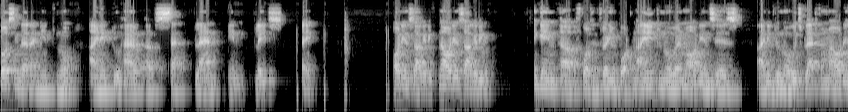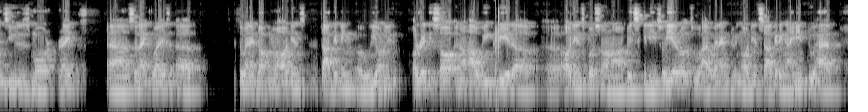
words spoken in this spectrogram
first thing that I need to know. I need to have a set plan in place, right? Audience targeting. Now, audience targeting, again, uh, of course, it's very important. I need to know where my audience is. I need to know which platform my audience uses more, right? Uh, so likewise, uh, so when I'm talking about audience targeting, uh, we only already saw you know how we create a uh, audience persona basically. So here also, I, when I'm doing audience targeting, I need to have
